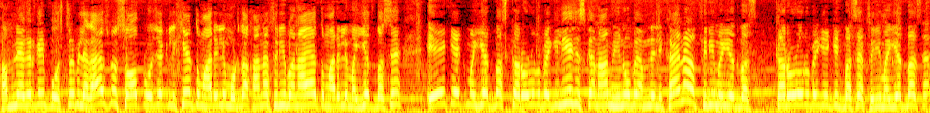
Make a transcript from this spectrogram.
हमने अगर कहीं पोस्टर भी लगाया उसमें सौ प्रोजेक्ट लिखे हैं तुम्हारे लिए मुर्दा खाना फ्री बनाया तुम्हारे लिए मैयत बस है। एक एक मैयत बस करोड़ों रुपए के लिए जिसका नाम हिनो पे हमने लिखा है ना फ्री मैयत बस। करोड़ों रुपए की एक एक बस है फ्री मैयत बस है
